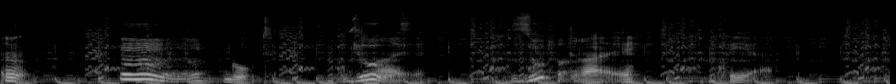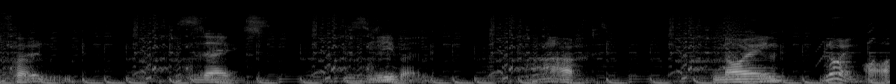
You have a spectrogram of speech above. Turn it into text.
Äh, Mhm. gut. Gut. Zwei, Super. drei, vier, fünf, sechs, sieben, acht, neun. Neun. Oh,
